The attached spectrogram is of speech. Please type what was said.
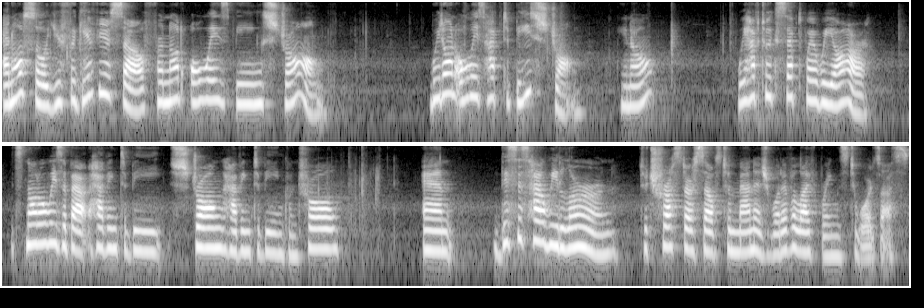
and also you forgive yourself for not always being strong we don't always have to be strong you know we have to accept where we are. It's not always about having to be strong, having to be in control. And this is how we learn to trust ourselves to manage whatever life brings towards us.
